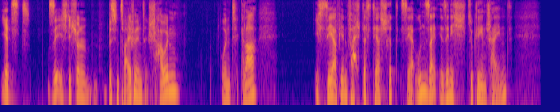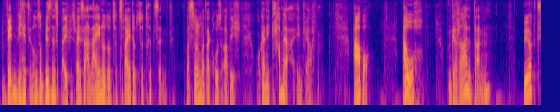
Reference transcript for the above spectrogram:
Jetzt sehe ich dich schon ein bisschen zweifelnd schauen. Und klar, ich sehe auf jeden Fall, dass der Schritt sehr unsinnig zu klingen scheint, wenn wir jetzt in unserem Business beispielsweise allein oder zu zweit oder zu dritt sind. Was sollen wir da großartig Organigramme entwerfen? Aber auch und gerade dann birgt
